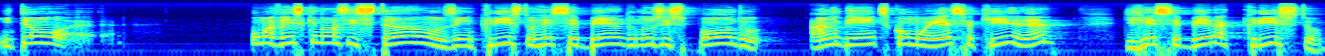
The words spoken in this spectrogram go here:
Então, uma vez que nós estamos em Cristo recebendo, nos expondo a ambientes como esse aqui, né? De receber a Cristo,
